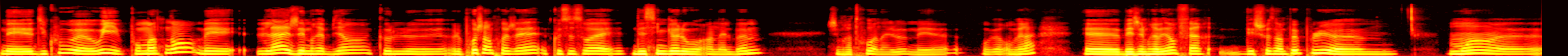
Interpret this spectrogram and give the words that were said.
Mais du coup, euh, oui, pour maintenant, mais là, j'aimerais bien que le, le prochain projet, que ce soit des singles ou un album, j'aimerais trop un album, mais euh, on verra. On verra. Euh, mais j'aimerais bien faire des choses un peu plus, moins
